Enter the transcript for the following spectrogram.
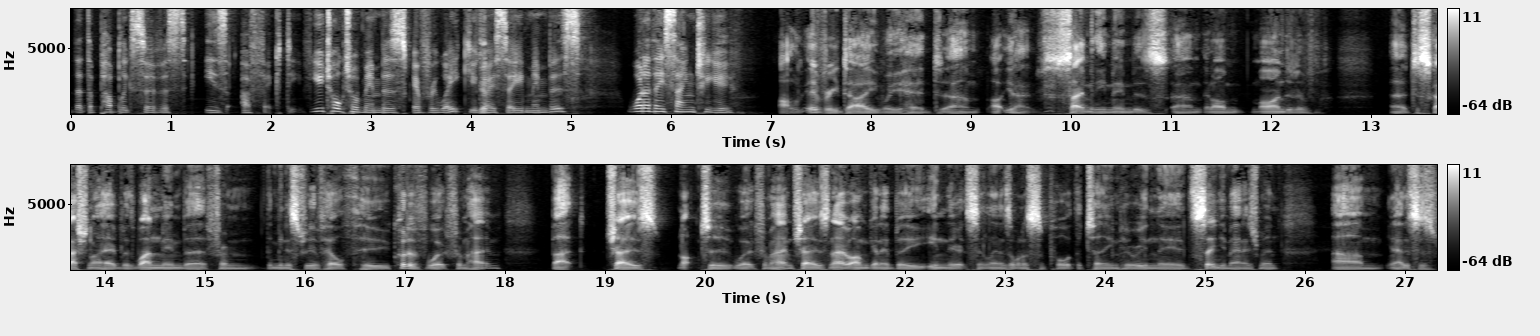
that the public service is effective. You talk to members every week, you yep. go see members. What are they saying to you? Oh, every day we had, um, uh, you know, so many members, um, and I'm minded of a discussion I had with one member from the Ministry of Health who could have worked from home, but chose not to work from home, chose no, I'm going to be in there at St Leonard's. I want to support the team who are in there, senior management. Um, you know, this is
